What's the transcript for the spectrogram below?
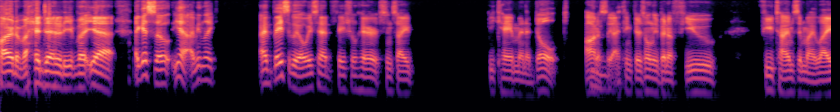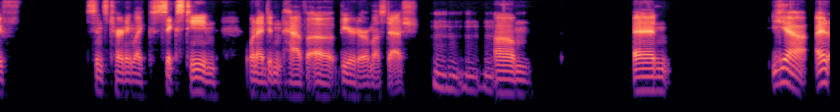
part of my identity but yeah i guess so yeah i mean like i've basically always had facial hair since i became an adult honestly. I think there's only been a few few times in my life since turning like 16 when i didn't have a beard or a mustache. Mhm, mhm, um and yeah, I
